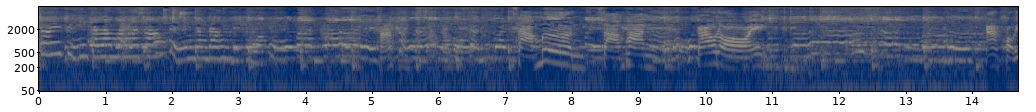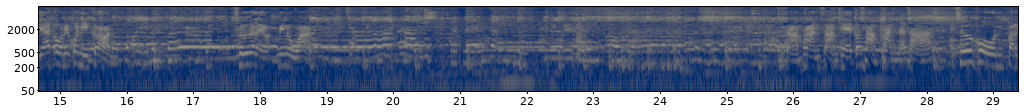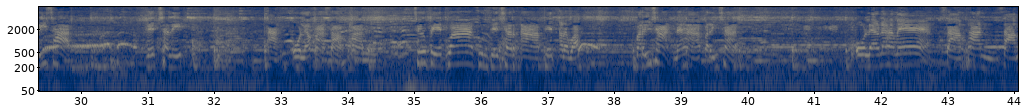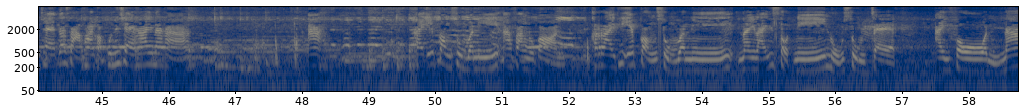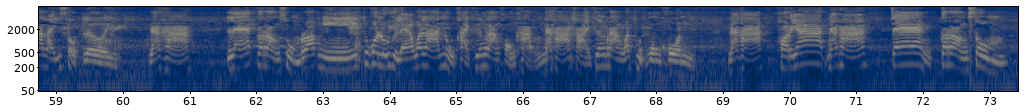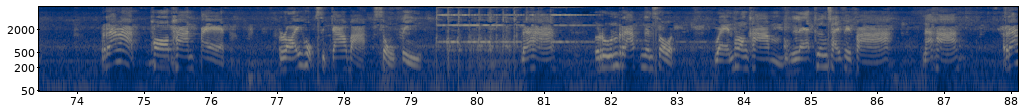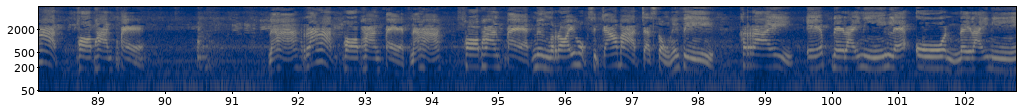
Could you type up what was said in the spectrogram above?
ใช้ตีกะละมังและร้องเพลงดังๆหัวผู้บ้านไว้ฮะ สันวัน สามหมื่นสามพันเก้าร้อยอะขออนุญาตโอนให้คนนี้ก่อน ชื่ออะไรวะไม่รู้ว่า สามพันสามแชร์ก็สามพันนะจ๊ะ ชื่อคุณปริชาติเพชรชลิต อะ โอนแล้วค่ะสามพันชื่อเฟซว่าคุณเพชรชอาเพชรอะไรวะ ปริชาตินะคะ ปริชาติโอนแล้วนะคะแม่สามพันสามแชร์ก็สามพันขอบคุณที่แชร์ให้นะคะ ฟกล่องสุ่มวันนี้อะฟังหนูก่อน ใครที่เอฟกล่องสุ่มวันนี้ ในไลฟ์สดนี้หนูสุ่มแจก iPhone หน้าไลฟ์สดเลยนะคะ และกล่องสุ่มรอบนี้ ทุกคนรู้อยู่แล้วว่าร้านหนูขายเครื่องรางของขลังนะคะ ขายเครื่องรางวัตถุมงคลนะคะ ขออนุญาตนะคะ แจ้งกล่องสุ่ม รหัสพอพานแปดร้อยหกสิบเก้าบาทส่งฟรี นะคะรุ้นรับเงินสด แหวนทองคำและเครื่องใช้ไฟฟ้านะคะ รหัสพอพานแปดนะคะรหัสพอพานแปดนะคะพอพานแปดหนึ่งร้อยหกสิบเก้าบาทจัดส่งให้ฟรี ใครเอฟในไลน์นี้และโอนในไลน์นี้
